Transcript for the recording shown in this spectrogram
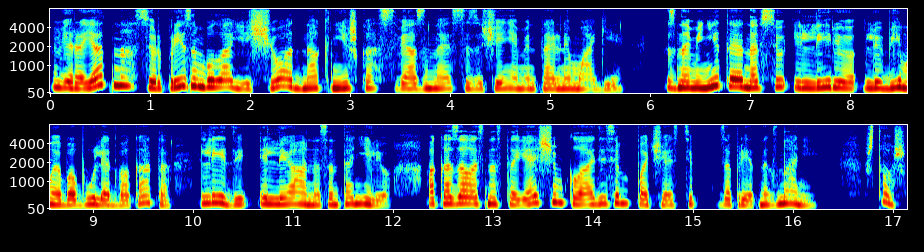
Вероятно, сюрпризом была еще одна книжка, связанная с изучением ментальной магии. Знаменитая на всю Иллирию любимая бабуля адвоката, леди Эллиана Сантонилью, оказалась настоящим кладезем по части запретных знаний. Что ж,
